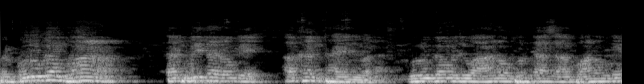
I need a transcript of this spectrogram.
પણ ગુરુગમ ભાણ કલ્પિતા ઉગે અખંડ થાય અજવાળા ગુરુગમ જો આનો પ્રકાશ આ ભાણ ઉગે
